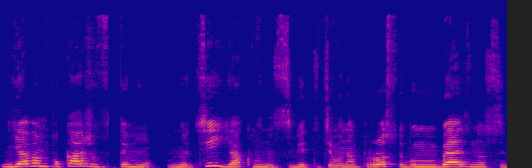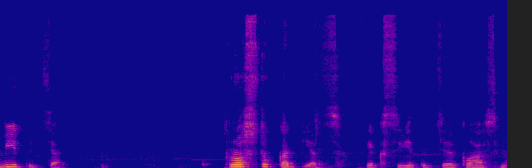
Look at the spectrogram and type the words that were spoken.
Я вам покажу в темноті, як вона світиться. Вона просто бомбезно світиться. Просто капець, як світиться класно.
